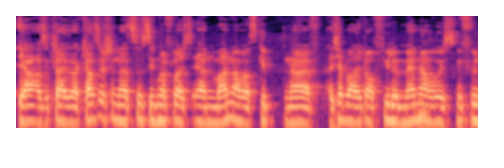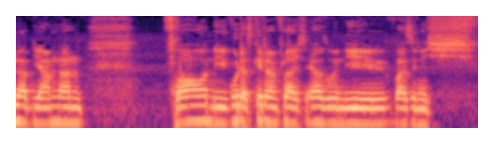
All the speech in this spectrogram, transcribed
ja, also klar, der klassische Narzisst sieht man vielleicht eher einen Mann, aber es gibt, na, ich habe halt auch viele Männer, wo ich das Gefühl habe, die haben dann Frauen, die, gut, das geht dann vielleicht eher so in die, weiß ich nicht,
